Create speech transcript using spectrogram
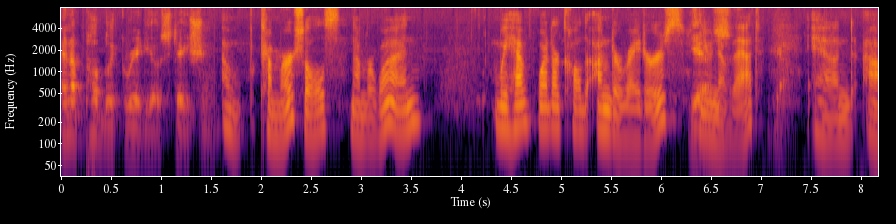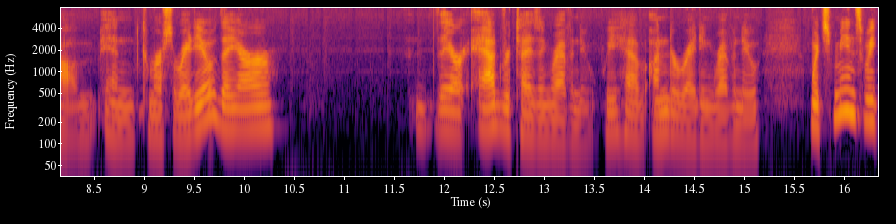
and a public radio station? Oh, commercials, number one. We have what are called underwriters. You know that. Yeah. And um, in commercial radio, they are they are advertising revenue. We have underwriting revenue. which means we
